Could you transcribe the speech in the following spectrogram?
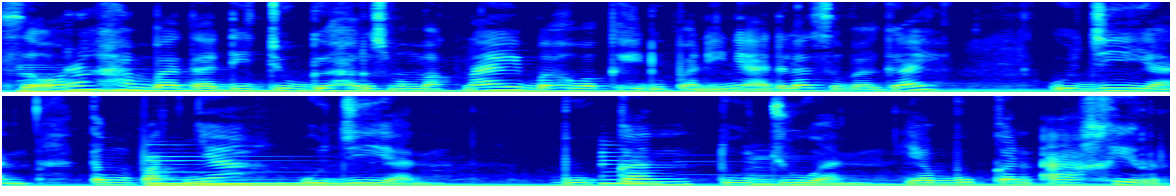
seorang hamba tadi juga harus memaknai bahwa kehidupan ini adalah sebagai ujian, tempatnya ujian, bukan tujuan, ya bukan akhir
